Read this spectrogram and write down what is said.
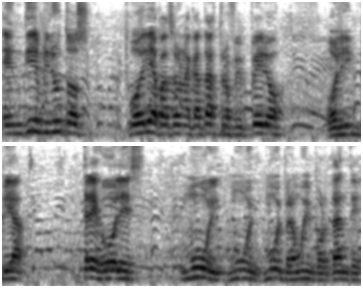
en 10 minutos podría pasar una catástrofe, pero Olimpia, 3 goles, muy, muy, muy, pero muy importante.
